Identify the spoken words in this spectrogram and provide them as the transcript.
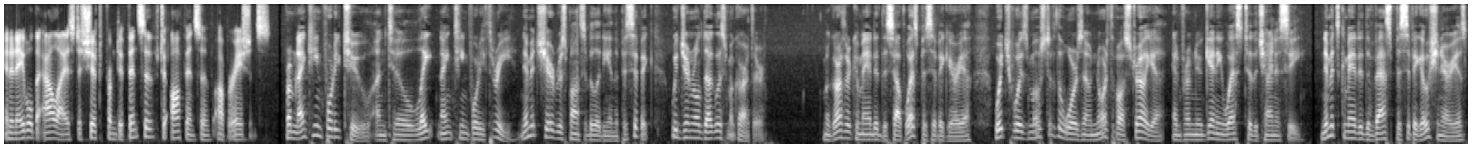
and enabled the Allies to shift from defensive to offensive operations. From 1942 until late 1943, Nimitz shared responsibility in the Pacific with General Douglas MacArthur. MacArthur commanded the Southwest Pacific area, which was most of the war zone north of Australia and from New Guinea west to the China Sea. Nimitz commanded the vast Pacific Ocean areas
